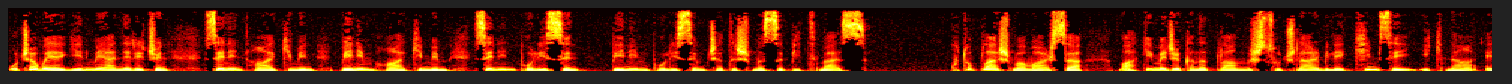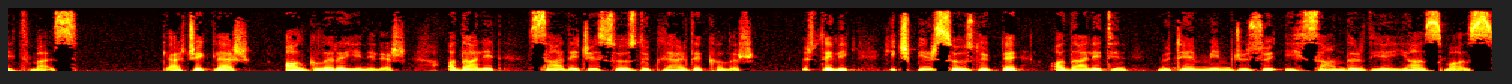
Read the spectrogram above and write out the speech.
Bu çabaya girmeyenler için senin hakimin, benim hakimim, senin polisin, benim polisim çatışması bitmez. Kutuplaşma varsa mahkemece kanıtlanmış suçlar bile kimseyi ikna etmez. Gerçekler algılara yenilir. Adalet sadece sözlüklerde kalır. Üstelik hiçbir sözlükte adaletin mütemmim cüzü ihsandır diye yazmaz.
